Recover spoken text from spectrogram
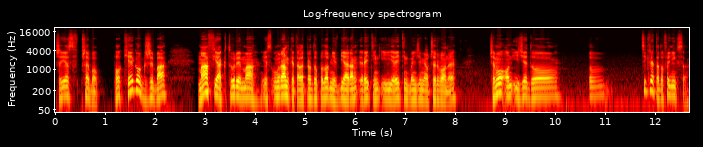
że jest w przebo. Po kiego grzyba mafia, który ma, jest unranked, ale prawdopodobnie wbija rating i rating będzie miał czerwony. Czemu on idzie do, do Secreta, do Phoenixa?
